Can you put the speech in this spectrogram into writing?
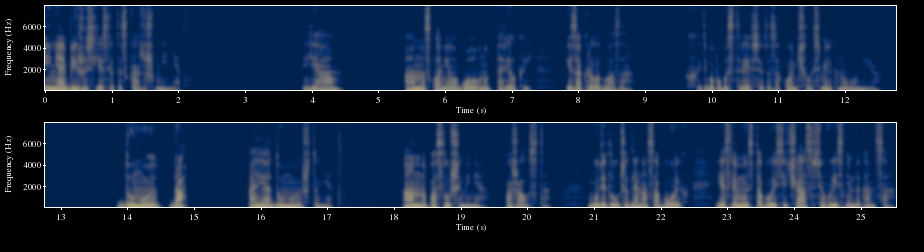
и не обижусь, если ты скажешь мне «нет». Я... Анна склонила голову над тарелкой и закрыла глаза. Хоть бы побыстрее все это закончилось, мелькнуло у нее. Думаю, да. А я думаю, что нет. Анна, послушай меня, пожалуйста. Будет лучше для нас обоих, если мы с тобой сейчас все выясним до конца.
